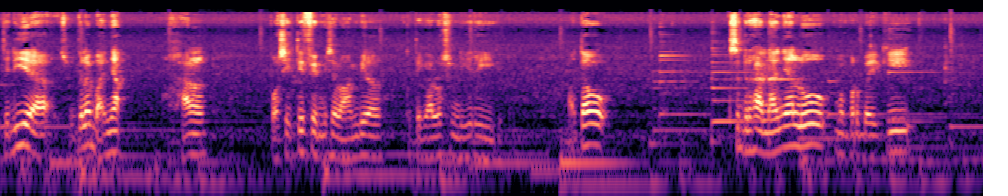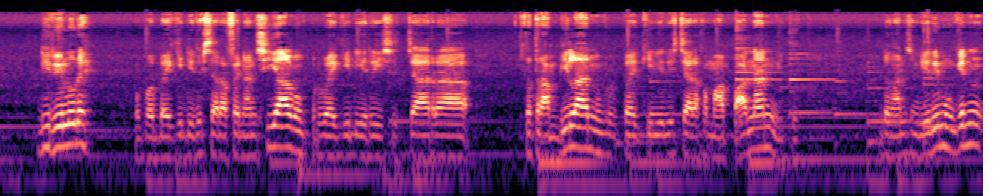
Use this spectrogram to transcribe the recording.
Jadi ya sebetulnya banyak hal positif yang bisa lo ambil ketika lo sendiri gitu. Atau sederhananya lo memperbaiki diri lo deh. Memperbaiki diri secara finansial memperbaiki diri secara keterampilan memperbaiki diri secara kemapanan gitu. Dengan sendiri mungkin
